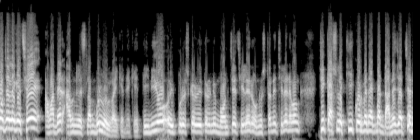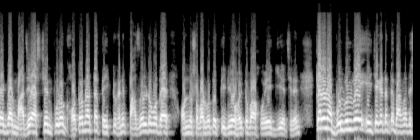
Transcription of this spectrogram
মজা লেগেছে আমাদের আমিনুল ইসলাম বুলবুল ভাইকে দেখে। তিনিও ওই পুরস্কার বিতরণী মঞ্চে ছিলেন, অনুষ্ঠানে ছিলেন এবং ঠিক আসলে কি করবেন, একবার ডানে যাচ্ছেন, একবার মাঝে আসছেন, পুরো ঘটনাটাতে একটুখানি পাজলড বোধ হয় অন্য সবার মতো তিনিও হয়তো বা হয়ে গিয়েছিলেন। কেননা বুলবুল ভাই এই জায়গাটাতে বাংলাদেশ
